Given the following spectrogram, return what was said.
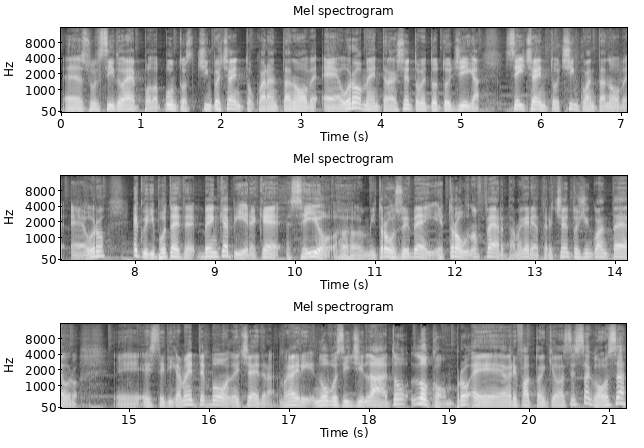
eh, sul sito Apple appunto 549 euro mentre la 128 giga 659 euro. E quindi potete ben capire che se io uh, mi trovo su eBay e trovo un'offerta magari a 350 euro eh, esteticamente buono, eccetera, magari nuovo sigillato, lo compro e avrei fatto anche io la stessa cosa.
